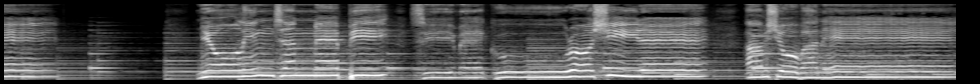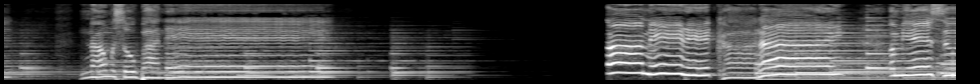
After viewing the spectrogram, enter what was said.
ယ်မျောလင်းခြင်းနဲ့ပြီးစီမဲ့ကူရောရှိတယ် I'm sure ပါနဲ့နောက်မဆိုးပါနဲ့ မြဲဆူ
